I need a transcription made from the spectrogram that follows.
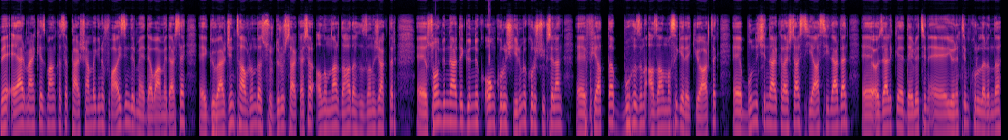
ve eğer Merkez Bankası Perşembe günü faiz indirmeye devam ederse e, güvercin tavrını da sürdürürse arkadaşlar alımlar daha da hızlanacaktır. E, son günlerde günlük 10 kuruş 20 kuruş yükselen e, fiyatta bu hızın azalması gerekiyor artık. E, bunun için de arkadaşlar siyasilerden e, özellikle devletin e, yönetim kurullarında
